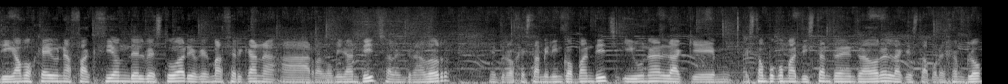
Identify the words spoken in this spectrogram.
digamos que hay una facción del vestuario que es más cercana a Radomir Antic, al entrenador, entre los que está Milinko Pantic, y una en la que mm, está un poco más distante del entrenador, en la que está, por ejemplo,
